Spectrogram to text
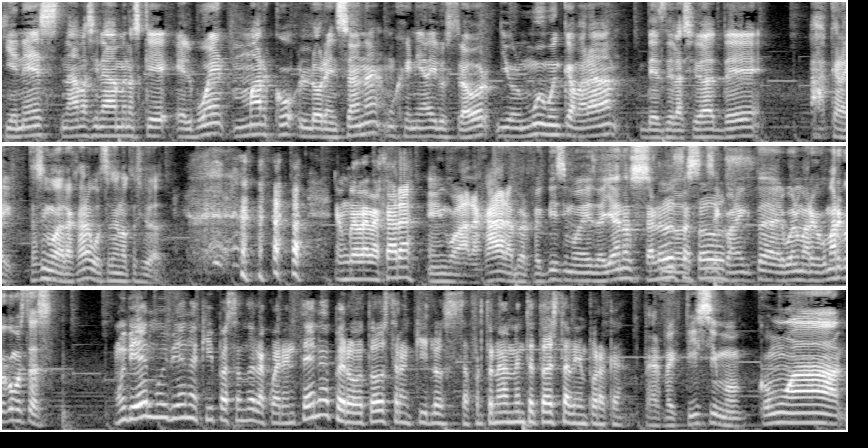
quien es nada más y nada menos que el buen Marco Lorenzana, un genial ilustrador y un muy buen camarada desde la ciudad de... Ah, caray, ¿estás en Guadalajara o estás en otra ciudad? en Guadalajara. En Guadalajara, perfectísimo. Desde allá nos, Saludos a todos. se conecta el buen Marco. Marco, ¿cómo estás? Muy bien, muy bien, aquí pasando la cuarentena, pero todos tranquilos. Afortunadamente todo está bien por acá. Perfectísimo. ¿Cómo ha...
